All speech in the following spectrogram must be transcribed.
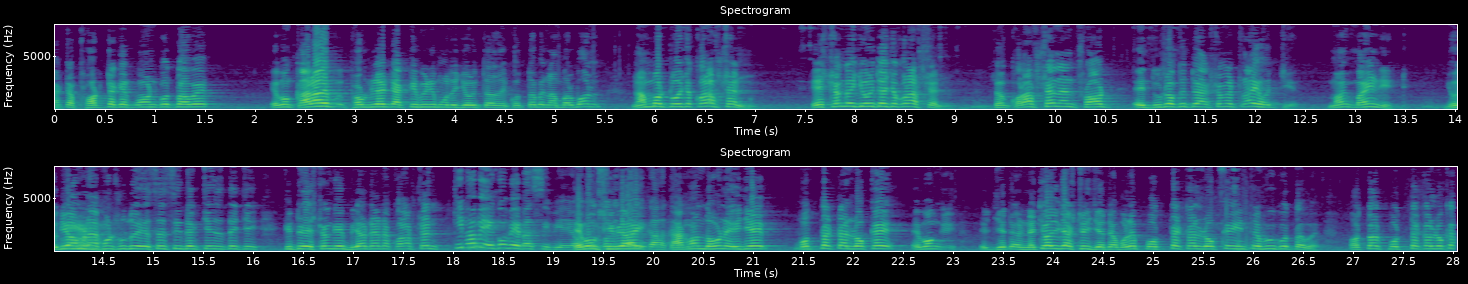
একটা ফ্রডটাকে প্রমাণ করতে হবে এবং কারা ফ্রডুলেন্ট অ্যাক্টিভিটির মধ্যে জড়িত আছে করতে হবে নাম্বার ওয়ান। নাম্বার টু হচ্ছে করাপশন। এর সঙ্গে জড়িত হচ্ছে করাপশন। করাপশন অ্যান্ড ফ্রড এই দুটো কিন্তু একসঙ্গে ট্রাই হচ্ছে মাইন্ড ইট। যদিও আমরা এখন শুধু এসএসসি দেখছি দেখছি কিন্তু এর সঙ্গে বিরাট একটা করাপশন কীভাবে এগোবে এবার সিবিআই এবং সিবিআই এখন ধরুন এই যে প্রত্যেকটা লোককে এবং যেটা ন্যাচারাল জাস্টিস যেটা বলে প্রত্যেকটা লোককে ইন্টারভিউ করতে হবে। অর্থাৎ প্রত্যেকটা লোককে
